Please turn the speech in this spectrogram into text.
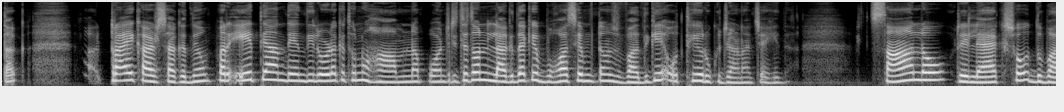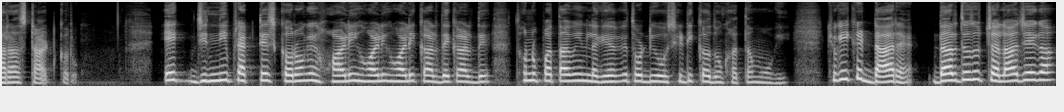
ਤੱਕ। ਟਰਾਈ ਕਰ ਸਕਦੇ ਹੋ, ਪਰ ਇਹ ਧਿਆਨ ਦੇਣ ਦੀ ਲੋੜ ਹੈ ਕਿ ਤੁਹਾਨੂੰ ਹਾਰਮ ਨਾ ਪਹੁੰਚ, ਜਿੱਥੇ ਤੁਹਾਨੂੰ ਲੱਗਦਾ ਕਿ ਬਹੁਤ ਸਿੰਪਟਮਸ ਵੱਧ ਗਏ, ਉੱਥੇ ਰੁਕ ਜਾਣਾ ਚਾਹੀਦਾ। ਸਾਹ ਲਓ ਰਿਲੈਕਸ ਹੋ, ਦੁਬਾਰਾ ਸਟਾਰਟ ਕਰੋ। ਇੱਕ ਜਿੰਨੀ ਪ੍ਰੈਕਟਿਸ ਕਰੋਗੇ, ਹੌਲੀ ਹੌਲੀ ਹੌਲੀ ਕਰਦੇ ਕਰਦੇ ਤੁਹਾਨੂੰ ਪਤਾ ਵੀ ਨਹੀਂ ਲੱਗੇਗਾ ਕਿ ਤੁਹਾਡੀ OCD ਕਦੋਂ ਖਤਮ ਹੋ ਗਈ। ਕਿਉਂਕਿ ਇੱਕ ਡਰ ਹੈ, ਡਰ ਜਦੋਂ ਚਲਾ ਜਾਏਗਾ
